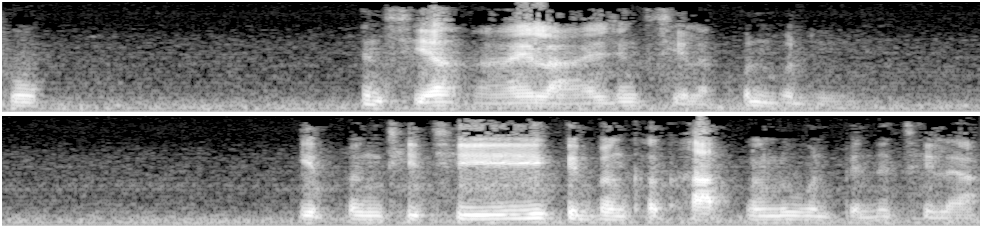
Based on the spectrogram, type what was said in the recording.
ทุกข์นั่นเสียหายหลายจังเสียละคนบ่ดี คิดบางทีทีคิดบางขัดบางรู้มันเป็นนักสิแล้ว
